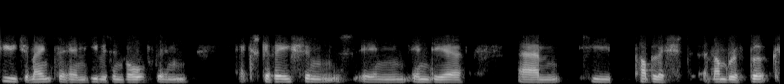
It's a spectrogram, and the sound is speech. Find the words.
huge amount to him. He was involved in excavations in India. Um, he published a number of books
